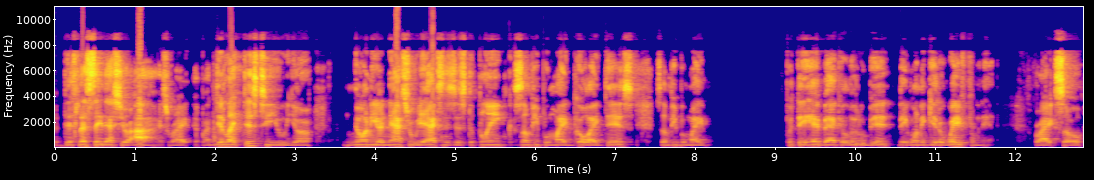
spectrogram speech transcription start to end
This, let's say that's your eyes, right? If I did like this to you, your one of your natural reactions is to blink. Some people might go like this. Some people might put their head back a little bit. They want to get away from that, right? So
